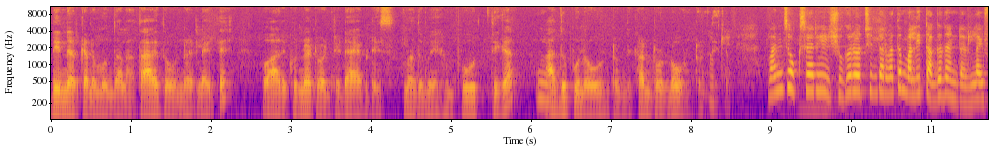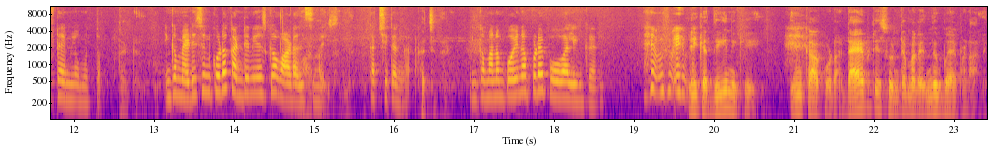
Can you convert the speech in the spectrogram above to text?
డిన్నర్ కన్నా ముందు అలా తాగుతూ ఉన్నట్లయితే వారికి ఉన్నటువంటి డయాబెటీస్ మధుమేహం పూర్తిగా అదుపులో ఉంటుంది కంట్రోల్లో ఉంటుంది. వన్స్ ఒకసారి షుగర్ వచ్చిన తర్వాత మళ్ళీ తగ్గదంటారు లైఫ్ టైంలో మొత్తం? తగ్గదు. ఇంకా మెడిసిన్ కూడా కంటిన్యూస్గా వాడాల్సిందే? ఖచ్చితంగా. ఖచ్చితంగా. ఇంకా మనం పోయినప్పుడే పోవాలి ఇంకా అది. ఇక దీనికి ఇంకా కూడా డయాబెటీస్ ఉంటే మరి ఎందుకు భయపడాలి.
